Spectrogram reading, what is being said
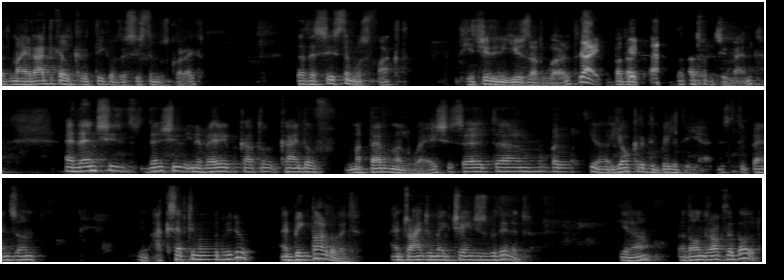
that my radical critique of the system was correct, that the system was fucked. She didn't use that word, Right. but, that, but that's what she meant. And then she, then she, in a very kind of- maternal way, she said, um, "But you know, your credibility, yeah, this depends on you know, accepting what we do and being part of it and trying to make changes within it. You know, but don't rock the boat."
